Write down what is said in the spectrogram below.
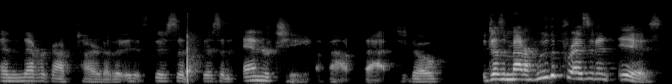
and never got tired of it. It's, there's a there's an energy about that, you know. It doesn't matter who the president is.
